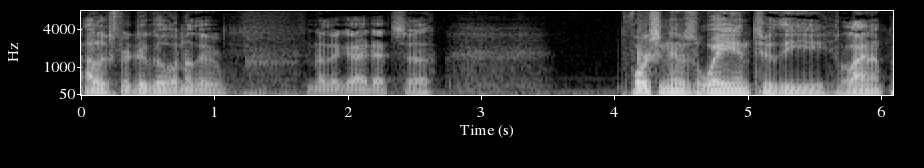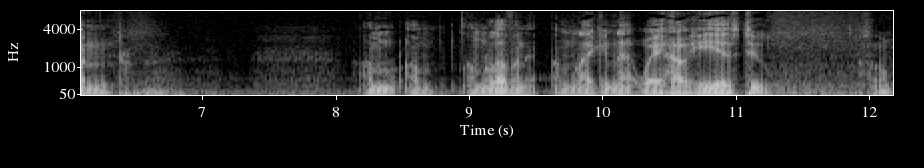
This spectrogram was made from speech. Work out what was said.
Alex Verdugo, another another guy that's uh, forcing his way into the lineup, and I'm I'm I'm loving it. I'm liking that way how he is too. So,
